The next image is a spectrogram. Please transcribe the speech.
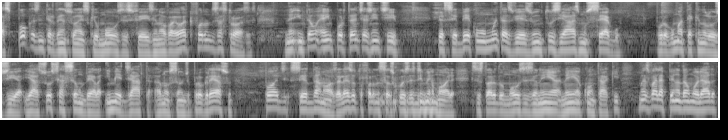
as poucas intervenções que o Moses fez em Nova York foram desastrosas. Né? Então é importante a gente perceber como muitas vezes o entusiasmo cego por alguma tecnologia e a associação dela imediata à noção de progresso pode ser danosa. Aliás, eu estou falando essas coisas de memória. Essa história do Moses eu nem ia, nem ia contar aqui, mas vale a pena dar uma olhada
